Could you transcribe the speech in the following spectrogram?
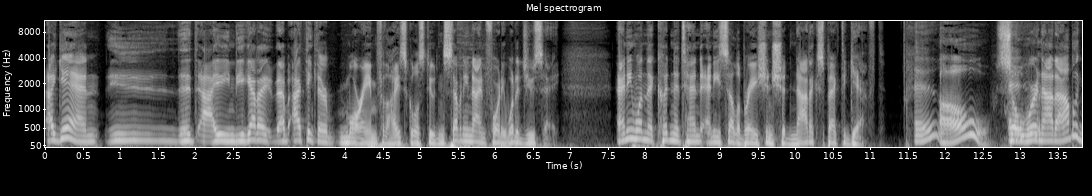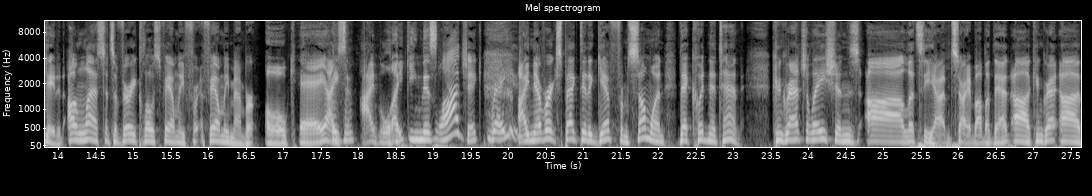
again, eh, it, I mean, you gotta. I think they're more aimed for the high school students. Seventy nine forty. What did you say? Anyone that couldn't attend any celebration should not expect a gift. Oh. Oh, so we're not obligated unless it's a very close family fr- family member. Okay, I I'm liking this logic. Right. I never expected a gift from someone that couldn't attend. Congratulations. Uh, let's see. I'm sorry about that. Uh, congrat. Uh,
